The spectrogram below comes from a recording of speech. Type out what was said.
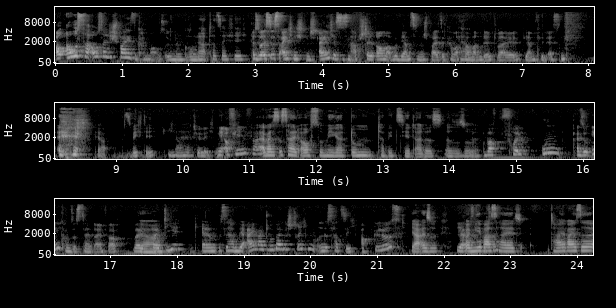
au außer, außer die Speisekammer aus irgendeinem Grund. Ja, tatsächlich. Also es ist eigentlich nicht, ein- eigentlich ist es ein Abstellraum, aber wir haben es in eine Speisekammer Ja. verwandelt, weil wir haben viel Essen. Ja, wichtig. Ja, natürlich. Nee, auf jeden Fall. Aber das ist halt auch so mega dumm tapeziert alles. Also so. aber voll un, also inkonsistent einfach. Weil Ja. bei dir ähm, haben wir einmal drüber gestrichen und es hat sich abgelöst. Ja, also Ja, bei es- mir war es halt teilweise,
